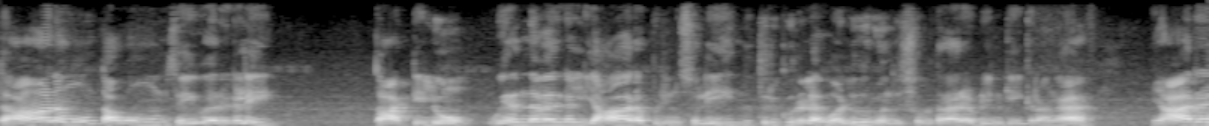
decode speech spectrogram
தானமும் தவமும் செய்வர்களை காட்டிலும் உயர்ந்தவர்கள் யார் அப்படின்னு சொல்லி இந்த திருக்குறளை வள்ளுவர் வந்து சொல்கிறாரு அப்படின்னு கேட்குறாங்க யார்?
